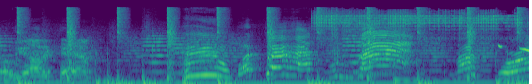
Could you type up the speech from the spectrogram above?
Eliana cam. What the heck was that? That squirrel?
